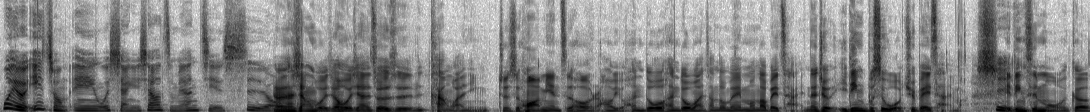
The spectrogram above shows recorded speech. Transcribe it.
会有一种哎，我想一下要怎么样解释哦。然后像我，就我现在就是看完影就是画面之后，然后有很多很多晚上都被梦到被踩，那就一定不是我去被踩嘛，是一定是某一个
